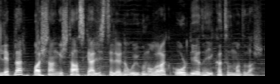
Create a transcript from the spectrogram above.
Plebler başlangıçta asker listelerine uygun olarak orduya dahi katılmadılar.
